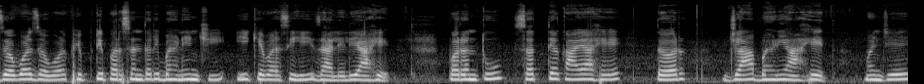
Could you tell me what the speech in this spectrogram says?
जवळजवळ फिफ्टी पर्सेंट तरी बहिणींची ई के वाय सी ही झालेली आहे. परंतु सत्य काय आहे? तर ज्या बहिणी आहेत म्हणजे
